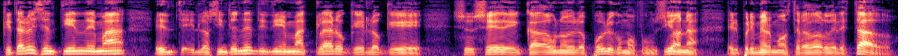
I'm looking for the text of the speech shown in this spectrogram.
que tal vez entiende más, los intendentes tienen más claro qué es lo que sucede en cada uno de los pueblos y cómo funciona el primer mostrador del Estado.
